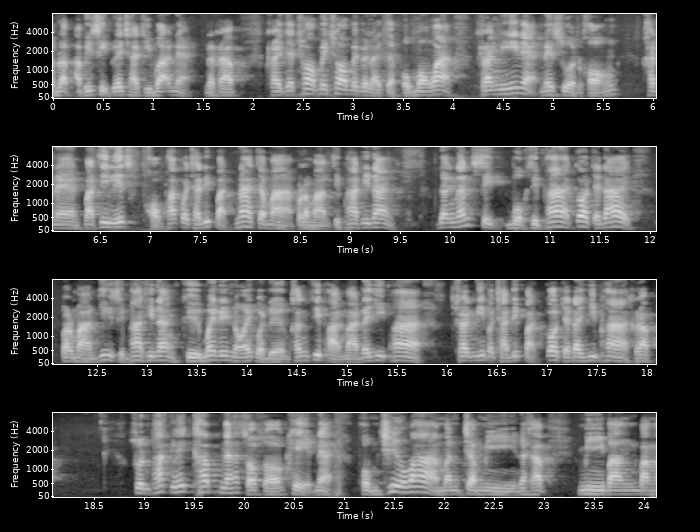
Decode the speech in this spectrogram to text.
สำหรับอภิสิทธิ์เวชชาชีวะเนี่ยนะครับ ใครจะชอบไม่ชอบไม่เป็นไร แต่ผมมองว่า ครั้งนี้เนี่ยในส่วนของคะแนนปาร์ตี้ลิสต์ของพรรคประชาธิปัตย์น่าจะมาประมาณ 15 ที่นั่ง ดังนั้น 10บวก15 ก็จะได้ ประมาณ 25 ที่นั่ง คือไม่ได้น้อยกว่าเดิม ครั้งที่ผ่านมาได้ 25 ครั้งนี้ประชาธิปัตย์ก็จะได้ 25 ครับ ส่วนพักเล็กครับนะสสเขตเนี่ยผมเชื่อว่ามันจะมีนะครับ มีบางบาง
